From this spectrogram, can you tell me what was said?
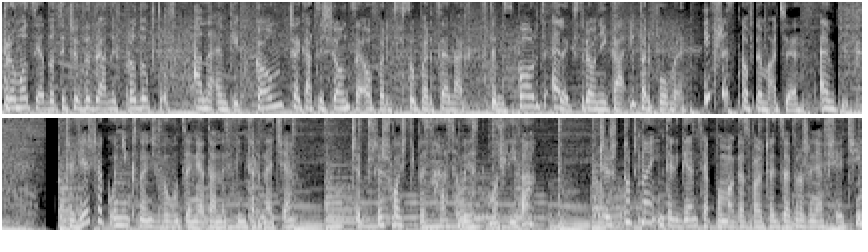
Promocja dotyczy wybranych produktów, a na empik.com czeka tysiące ofert w supercenach, w tym sport, elektronika i perfumy. I wszystko w temacie. Empik. Czy wiesz, jak uniknąć wyłudzenia danych w internecie? Czy przyszłość bez haseł jest możliwa? Czy sztuczna inteligencja pomaga zwalczać zagrożenia w sieci?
